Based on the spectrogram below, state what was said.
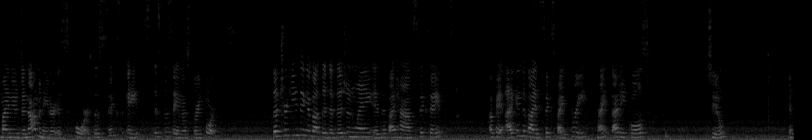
My new denominator is 4, so 6 eighths is the same as 3 fourths. The tricky thing about the division way is if I have 6 eighths, Okay, I can divide 6 by 3, right? That equals 2. If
